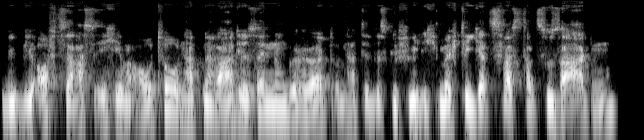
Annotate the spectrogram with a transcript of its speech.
wie, wie oft saß ich im Auto und habe eine Radiosendung gehört und hatte das Gefühl, ich möchte jetzt was dazu sagen.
